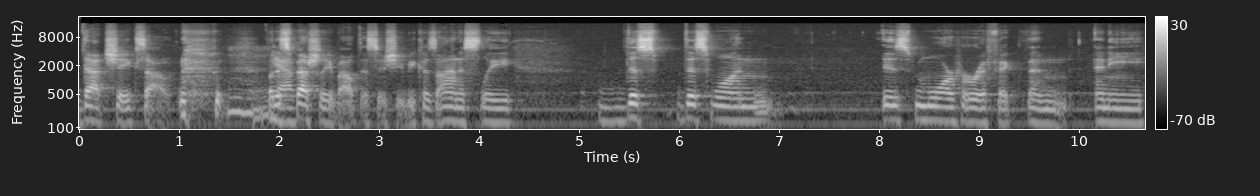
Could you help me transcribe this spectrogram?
that shakes out, but Yeah. especially about this issue because honestly, this this one is more horrific than any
